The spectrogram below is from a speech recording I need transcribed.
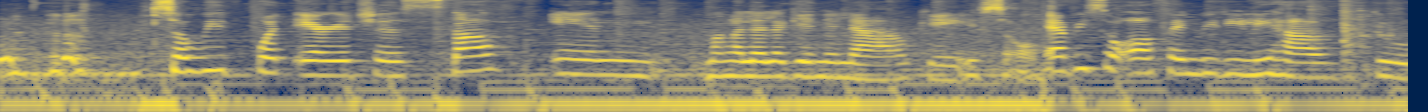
so, we've put Erich's stuff in mga lalagyan nila, okay? So, every so often, we really have to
